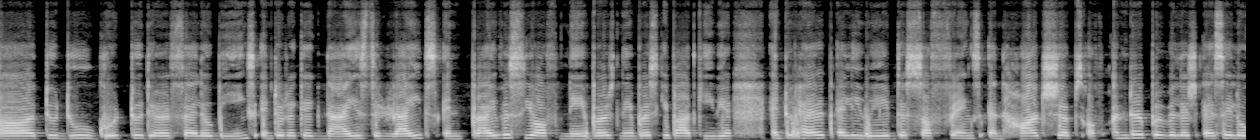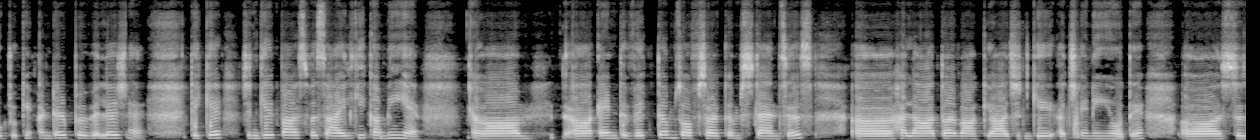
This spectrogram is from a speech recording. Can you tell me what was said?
uh, to do good to their fellow beings and to recognize the rights and privacy of neighbors, neighbors की बात की हुई है and to help elevate the sufferings and hardships of underprivileged ऐसे लोग जो कि underprivileged हैं ठीक है जिनके पास वसाइल की कमी है uh, uh, and the victims of circumstances uh, हालात और वाक़यात जिनके अच्छे नहीं होते uh, so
